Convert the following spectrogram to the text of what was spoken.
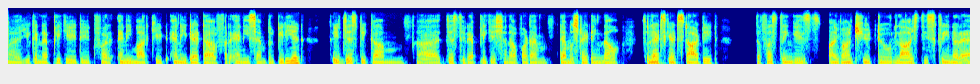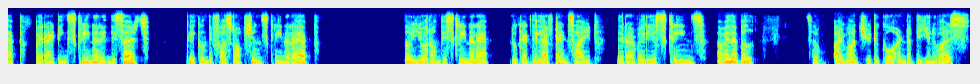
uh, you can replicate it for any market, any data for any sample period. So it just become uh, just the replication of what I'm demonstrating now. So let's get started. The first thing is I want you to launch the Screener app by writing Screener in the search. Click on the first option, Screener app. Now you are on the Screener app. Look at the left-hand side. There are various screens available. So I want you to go under the universe,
